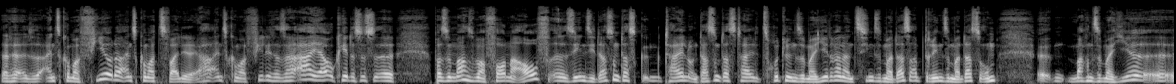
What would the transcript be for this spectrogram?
Sagt er, also 1,4 oder 1,2 Liter? Ja, 1,4 Liter. Sagt er, ah, ja, okay, das ist, äh, pass machen Sie mal vorne auf, äh, sehen Sie das und das Teil und das und das Teil, jetzt rütteln Sie mal hier dran, dann ziehen Sie mal das ab, drehen Sie mal das um, äh, machen Sie mal hier äh,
